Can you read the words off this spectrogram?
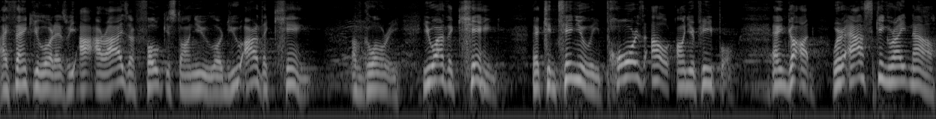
I thank you, Lord, as we our eyes are focused on you, Lord. You are the King of glory. You are the King that continually pours out on your people. And God, we're asking right now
